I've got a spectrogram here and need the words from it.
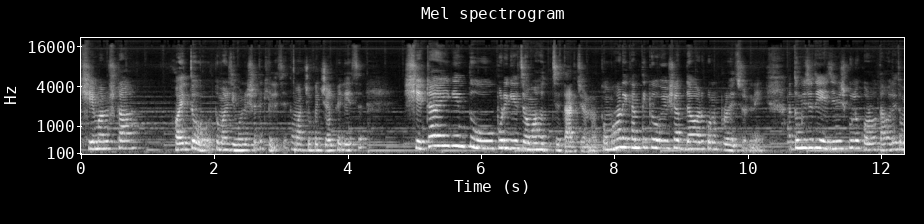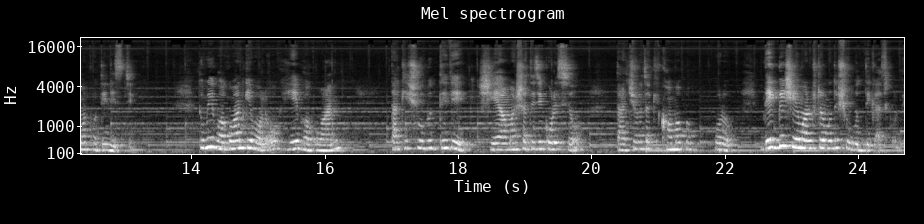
সে মানুষটা হয়তো তোমার জীবনের সাথে খেলেছে, তোমার চোখের জল ফেলিয়েছে। সেটাই কিন্তু উপরে গিয়ে জমা হচ্ছে তার জন্য। তোমার এখান থেকে অভিশাপ দেওয়ার কোনো প্রয়োজন নেই। আর তুমি যদি এই জিনিসগুলো করো, তাহলে তোমার ক্ষতি নিশ্চিত। তুমি ভগবানকে বলো, হে ভগবান, তাকে সুবুদ্ধি দিক সে আমার সাথে যে করেছ, তার জন্য তাকে ক্ষমা করো। দেখবে সে মানুষটার মধ্যে সুবুদ্ধি কাজ করবে।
